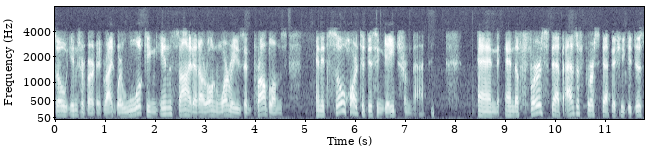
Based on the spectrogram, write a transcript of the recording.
so introverted, right? We're looking inside at our own worries and problems, and it's so hard to disengage from that. And and the first step, as a first step, if you could just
